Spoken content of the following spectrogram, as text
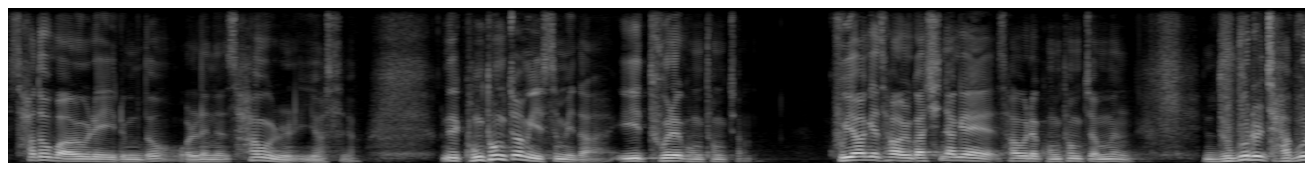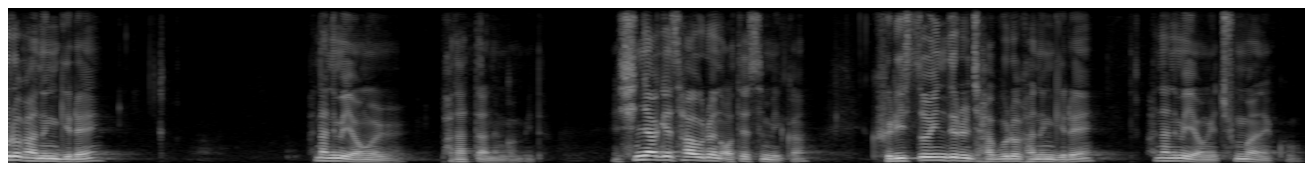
사도 바울의 이름도 원래는 사울이었어요. 근데 공통점이 있습니다. 이 둘의 공통점. 구약의 사울과 신약의 사울의 공통점은 누구를 잡으러 가는 길에 하나님의 영을 받았다는 겁니다. 신약의 사울은 어땠습니까? 그리스도인들을 잡으러 가는 길에 하나님의 영에 충만했고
